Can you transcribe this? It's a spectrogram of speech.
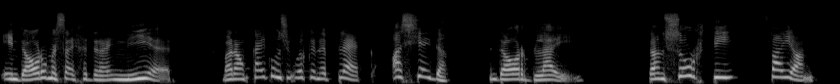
en daarom is hy gedreineer. Maar dan kyk ons ook in 'n plek as jy daar bly, dan sorg die vyand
